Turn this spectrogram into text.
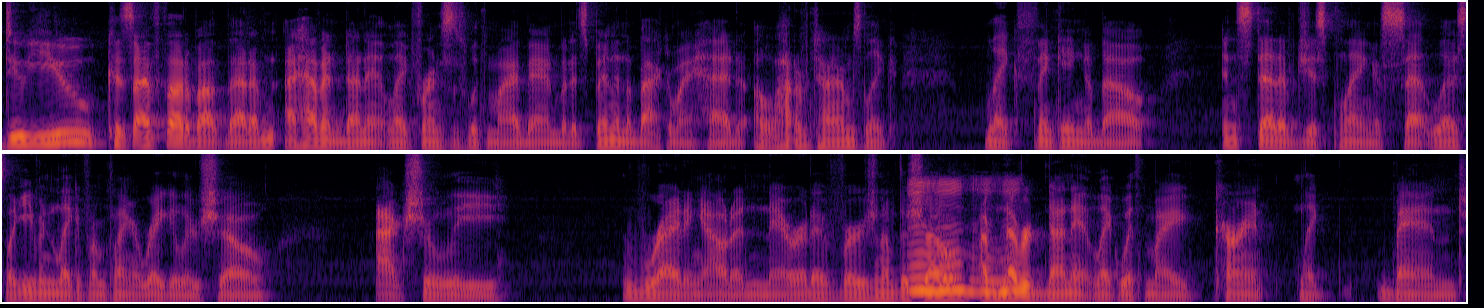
Do you? Because I've thought about that. I'm, I haven't done it, like for instance, with my band, but it's been in the back of my head a lot of times, like, like thinking about instead of just playing a set list, like even like if I'm playing a regular show, actually writing out a narrative version of the show. I've never done it like with my current like band,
